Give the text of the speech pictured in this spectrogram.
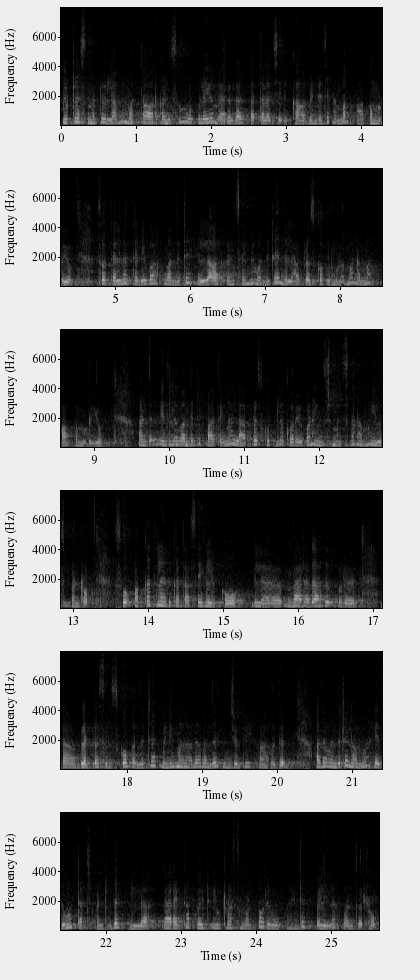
யூட்ரஸ் மட்டும் இல்லாமல் மற்ற ஆர்கன்ஸும் உள்ளேயும் வேறு ஏதாவது பத்தாலஜி இருக்கா அப்படின்றது நம்ம பார்க்க முடியும். ஸோ தெல்ல தெளிவாக வந்துட்டு எல்லா ஆர்கன்ஸையுமே வந்துட்டு இந்த லாப்ரோஸ்கோப்பி மூலமாக நம்ம பார்க்க முடியும். அண்ட் இதில் வந்துட்டு பார்த்தீங்கன்னா லாப்ரோஸ்கோப்பியில் குறைவான இன்ஸ்ட்ருமெண்ட்ஸ் தான் நம்ம யூஸ் பண்ணுறோம் ஸோ பக்கத்தில் இருக்க தசைகளுக்கோ இல்லை வேறு ஏதாவது ஒரு பிளட் வெசல்ஸ்க்கோ வந்துட்டு மினிமலாக தான் வந்து இன்ஜுரி ஆகுது. அதை வந்துட்டு நம்ம எதுவும் டச் பண்ணுறது இல்லை. டேரெக்டாக போயிட்டு யூட்ரஸ் மட்டும் ரிமூவ் பண்ணிவிட்டு வெளியில் வந்துடுறோம்.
